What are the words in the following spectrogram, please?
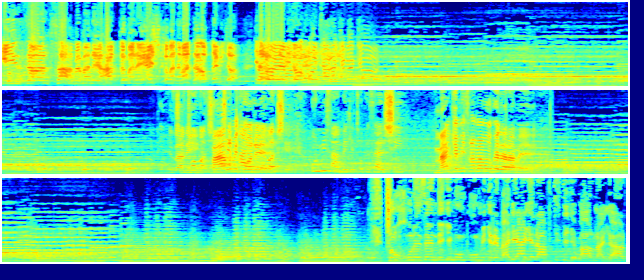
این زن سهم منه حق منه عشق منه من طرف نمیدم. می‌زنی فرق می‌کنه. باشه. اون می‌فهمه که تو پسرشی من که می‌فهمم اون پدرمه. زندگیمون بو می‌گیره. ولی اگه رفتی دیگه بر نگرد.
